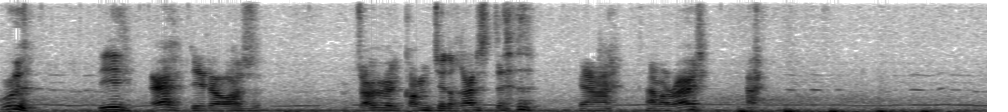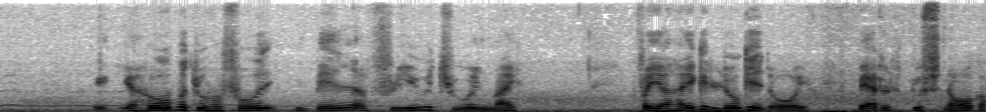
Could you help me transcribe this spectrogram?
Gud, det er det der også. Så er vi velkommen til det rette sted. Ja, am I right? Ah, Jeg håber, du har fået en bedre flyvetur end mig. For jeg har ikke lukket et øje. Bertel, du snorker.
